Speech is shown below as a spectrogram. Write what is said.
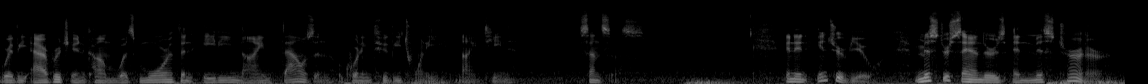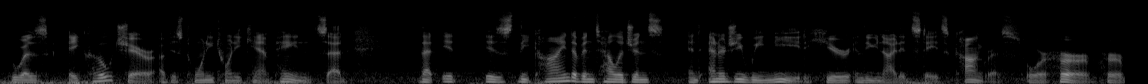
where the average income was more than 89,000 according to the 2019 census. In an interview, Mr. Sanders and Miss Turner, who was a co-chair of his 2020 campaign, said that it is the kind of intelligence and energy we need here in the United States Congress, or her, her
